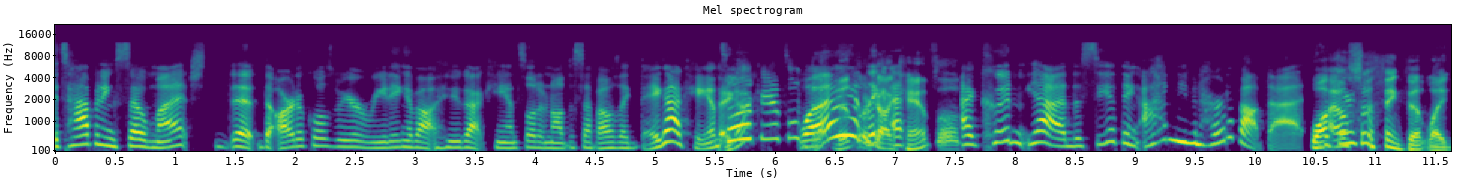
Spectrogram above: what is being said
it's happening so much that the articles we were reading about who got canceled and all the stuff, I was like, they got canceled. They got canceled. What? Like, got I- canceled. I couldn't, yeah, the Sia thing. I hadn't even heard about that. well, But I also think that like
